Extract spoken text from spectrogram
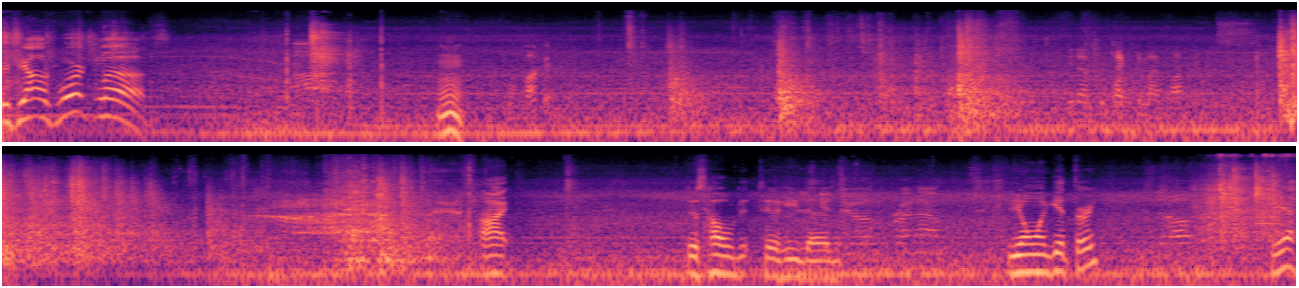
Where's y'all's work gloves? Mm. Pocket. You know, protecting my pockets. All right. Just hold it till he Just does. get two of them right now. You don't want to get three? Is it off? Yeah.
